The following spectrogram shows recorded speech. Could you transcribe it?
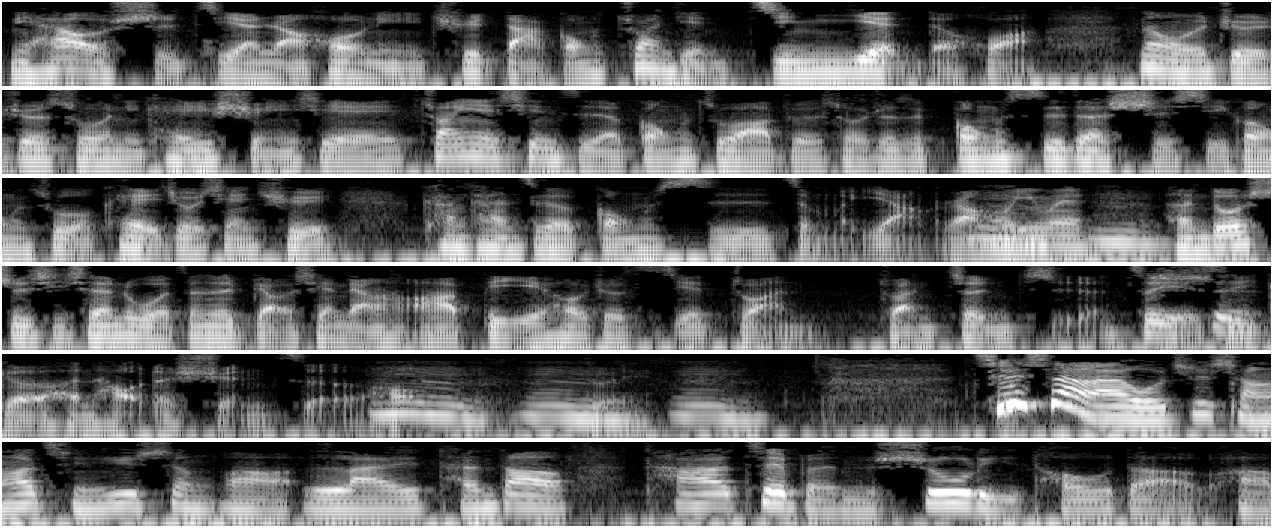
你还有时间，然后你去打工赚点经验的话，那我就觉得就是说，你可以选一些专业性质的工作啊，比如说就是公司的实习工作，可以就先去看看这个公司怎么样。然后，因为很多实习生如果真的表现良好，他毕业后就直接转转正职，这也是是一个很好的选择哈。嗯嗯，对嗯。接下来我就想要请玉胜啊来谈到他这本书里头的啊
